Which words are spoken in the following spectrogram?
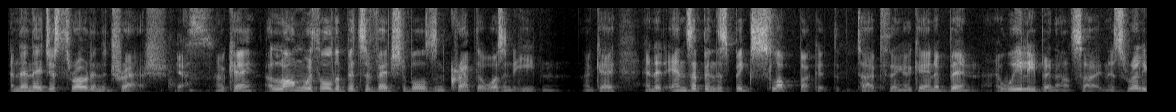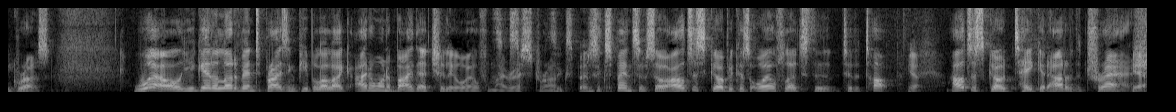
and then they just throw it in the trash. Yes. Okay, along with all the bits of vegetables and crap that wasn't eaten. Okay, and it ends up in this big slop bucket type thing. Okay, in a bin, a wheelie bin outside, and it's really gross. Well, you get a lot of enterprising people are like, I don't want to buy that chili oil for my restaurant. It's expensive. It's expensive, so I'll just go because oil floats to to the top. Yeah. I'll just go take it out of the trash. Yeah.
